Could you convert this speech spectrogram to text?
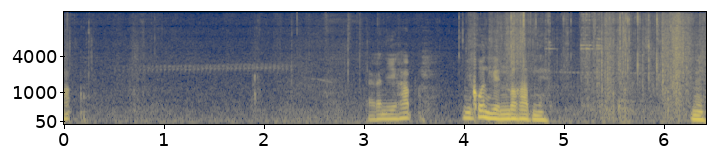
อะแต่กันดีครับ มีคนเห็นบ่ครับนี่นี่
